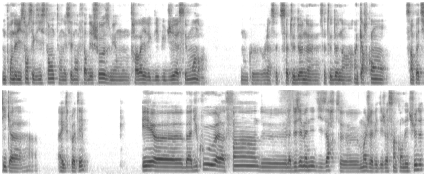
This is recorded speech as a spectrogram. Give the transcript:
on prend des licences existantes et on essaie d'en faire des choses, mais on travaille avec des budgets assez moindres. Donc voilà, ça, ça, te donne, ça te donne un, un carcan sympathique à, à exploiter. Et bah du coup, à la fin de la deuxième année d'Isart, moi j'avais déjà cinq ans d'études.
